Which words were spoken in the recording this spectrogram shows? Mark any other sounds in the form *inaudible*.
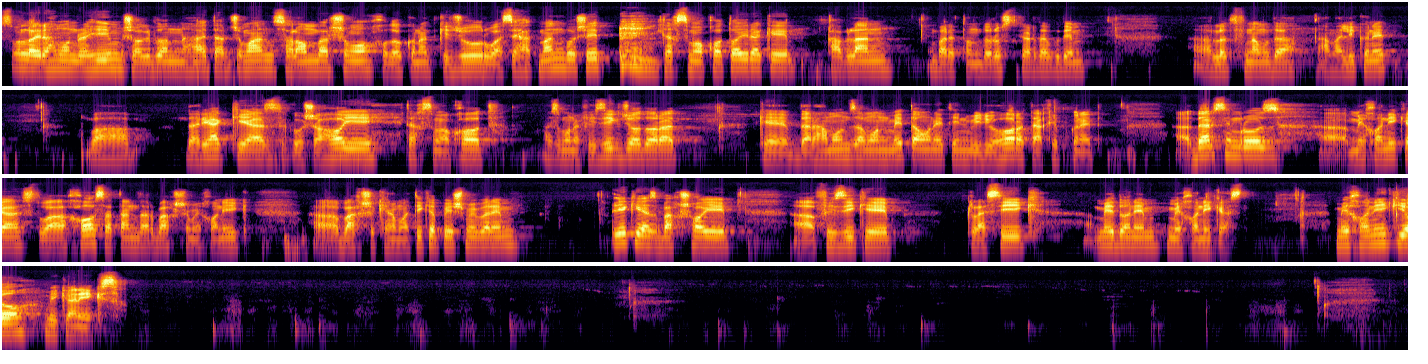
بسم الله الرحمن الرحیم شاگردان نهایت ارجمند سلام بر شما خدا کند که جور و صحتمند باشید تقسیم اوقاتایی را که قبلا براتون درست کرده بودیم لطف نموده عملی کنید و در یکی از گوشه های تقسیم اوقات مضمون فیزیک جا دارد که در همان زمان می توانید این ویدیوها را تعقیب کنید درس امروز مکانیک است و خاصتا در بخش مکانیک بخش کنماتیک پیش می‌بریم. یکی از بخش های فیزیک کلاسیک می‌دانیم مکانیک است. مکانیک یا مکانیکس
